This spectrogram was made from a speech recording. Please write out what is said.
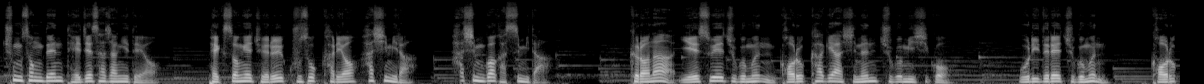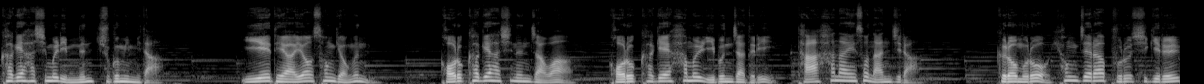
충성된 대제사장이 되어 백성의 죄를 구속하려 하심이라 하심과 같습니다. 그러나 예수의 죽음은 거룩하게 하시는 죽음이시고 우리들의 죽음은 거룩하게 하심을 입는 죽음입니다. 이에 대하여 성경은 거룩하게 하시는 자와 거룩하게 함을 입은 자들이 다 하나에서 난지라. 그러므로 형제라 부르시기를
